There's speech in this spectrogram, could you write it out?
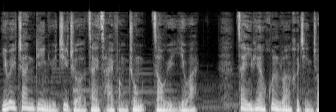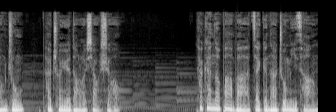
一位战地女记者在采访中遭遇意外，在一片混乱和紧张中。他穿越到了小时候，他看到爸爸在跟他捉迷藏，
